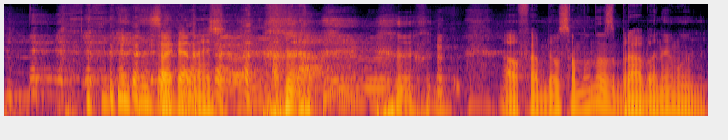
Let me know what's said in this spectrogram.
Sacanagem. ah, o Fabião só manda as braba, né, mano?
